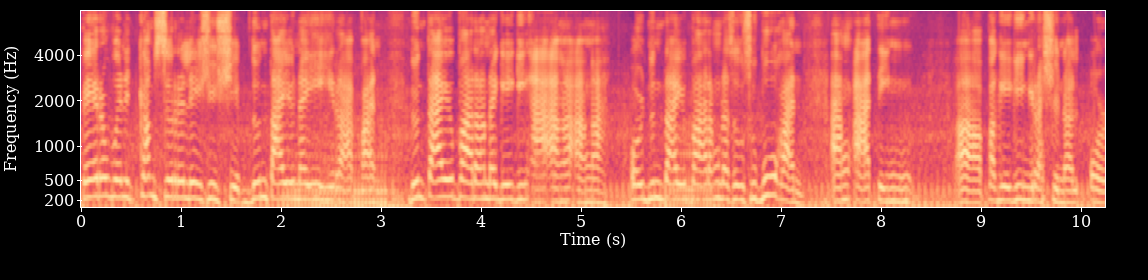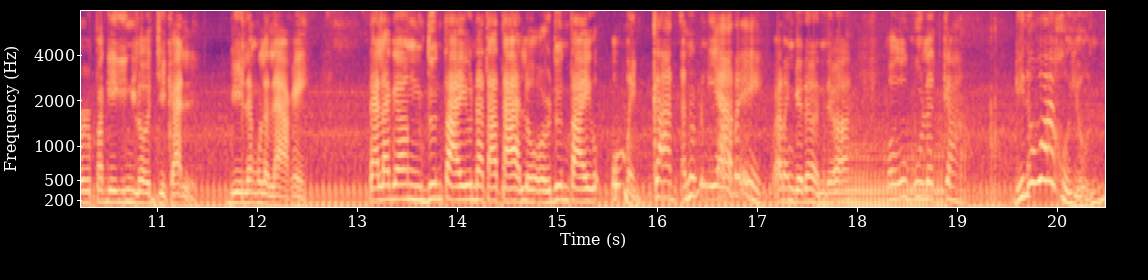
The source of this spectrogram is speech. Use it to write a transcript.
Pero when it comes to relationship, dun tayo nahihirapan. Dun tayo parang nagiging aanga-anga. Or dun tayo parang nasusubukan ang ating ah, pagiging rational or pagiging logical bilang lalaki. Talagang dun tayo natatalo or dun tayo, oh my God, ano nangyari? Parang ganoon, di ba? Magugulat ka. Ginawa ko yun?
